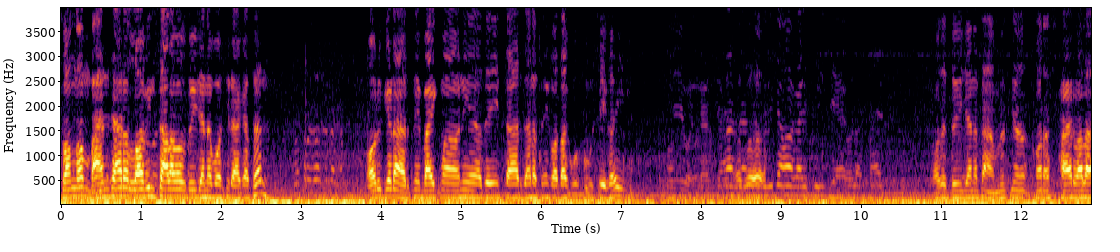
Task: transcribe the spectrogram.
सङ्गम भान्सा र लभिङ सालाबाबु दुईजना बसिरहेका छन्। अरू केटाहरू चाहिँ बाइकमा अनि अझै चारजना चाहिँ कता घु- घुसे खै अझै दुईजना त हाम्रो त्यो करस फायरवाला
